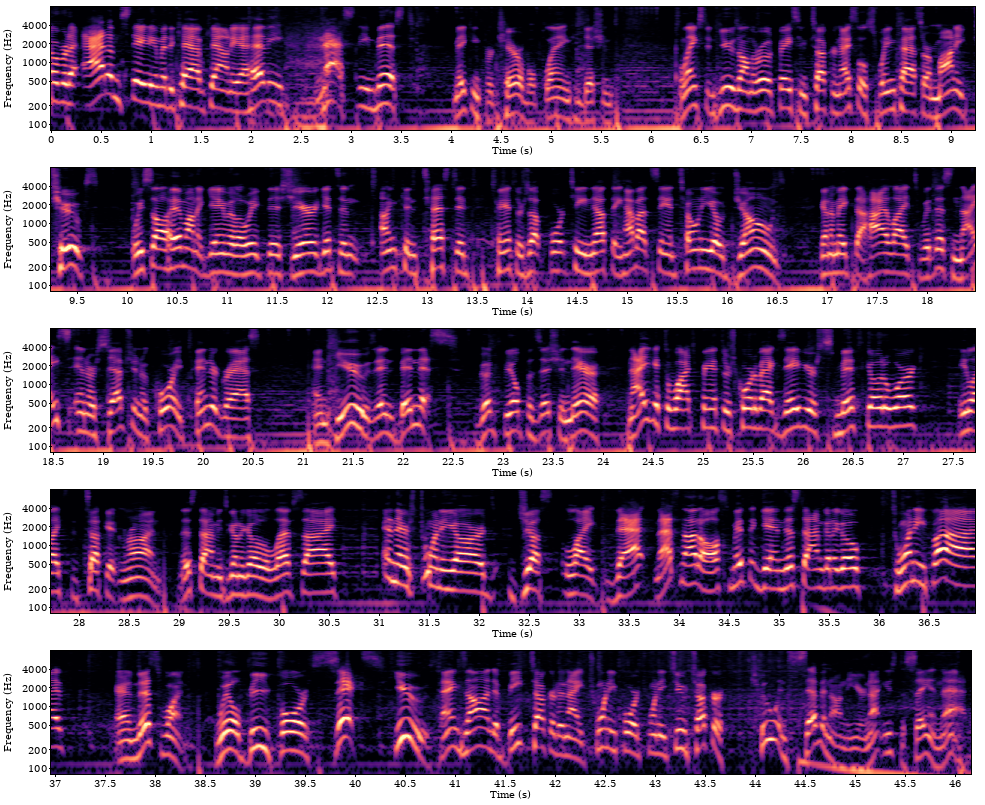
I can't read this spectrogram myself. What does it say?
Over to Adams Stadium at DeKalb County. A heavy, nasty mist, making for terrible playing conditions. Langston Hughes on the road facing Tucker. Nice little swing pass. Armani Tukes. We saw him on a game of the week this year. Gets an uncontested. Panthers up 14 0. How about Santonio Jones? Going to make the highlights with this nice interception of Corey Pendergrass and Hughes in business. Good field position there. Now you get to watch Panthers quarterback Xavier Smith go to work. He likes to tuck it and run. This time he's going to go to the left side, and there's 20 yards just like that. That's not all. Smith again, this time going to go 25, and this one will be for six. Hughes hangs on to beat Tucker tonight, 24-22. Tucker 2 and 7 on the year. Not used to saying that.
